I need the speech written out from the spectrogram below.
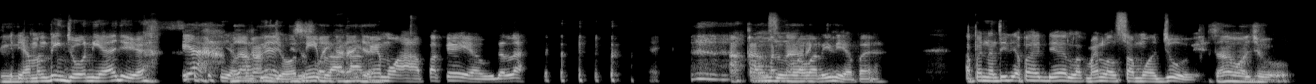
di Yang penting Johnny aja ya. ya Yang belakangnya Johnny, disesuaikan aja belakangnya mau apa kek ya udahlah. akan Langsung menarik lawan ini apa? Apa nanti apa dia main lawan Samoa Joe. ya? sama Joe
